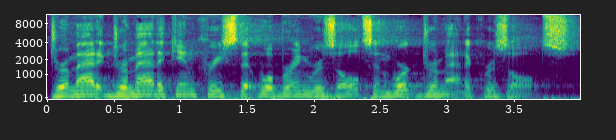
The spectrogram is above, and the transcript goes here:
Dramatic, dramatic increase that will bring results and work dramatic results.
